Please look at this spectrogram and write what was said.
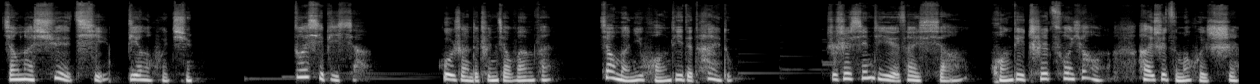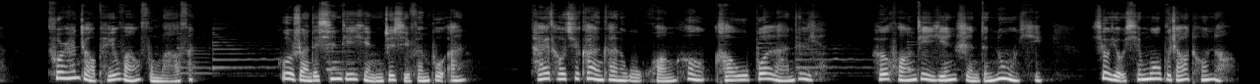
将那血气憋了回去。多谢陛下。顾软的唇角弯弯，较满意皇帝的态度，只是心底也在想：皇帝吃错药了，还是怎么回事？突然找裴王府麻烦。顾软的心底隐着几分不安，抬头去看看武皇后毫无波澜的脸，和皇帝隐忍的怒意，又有些摸不着头脑。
